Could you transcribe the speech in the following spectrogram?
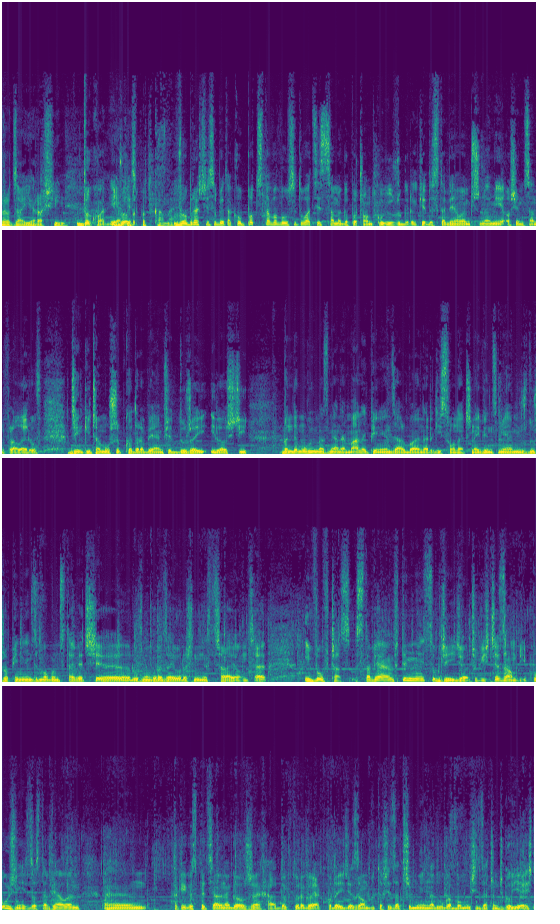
rodzaje roślin. Dokładnie. Jakie Wyobra- spotkamy. Wyobraźcie sobie taką podstawową sytuację z samego początku już gry, kiedy stawiałem przynajmniej 8 sunflowerów, dzięki czemu szybko dorabiałem się dużej ilości, będę mówił na zmianę many, pieniędzy albo energii słonecznej, więc miałem już dużo pieniędzy, mogłem stawiać e, różnego rodzaju rośliny strzelające i wówczas stawiałem w tym miejscu, gdzie idzie oczywiście zombie. Później zostawiałem e, takiego specjalnego orzecha, do którego jak podejdzie zombie, to się zatrzymuje na długo, bo musi zacząć go jeść,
